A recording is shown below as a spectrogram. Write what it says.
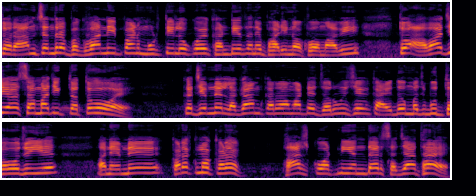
તો રામચંદ્ર ભગવાનની પણ મૂર્તિ લોકોએ ખંડિત અને ફાડી નાખવામાં આવી. તો આવા જે અસામાજિક તત્વો હોય કે જેમને લગામ કરવા માટે જરૂરી છે કે કાયદો મજબૂત થવો જોઈએ અને એમને કડકમાં કડક ફાસ્ટ કોર્ટની અંદર સજા થાય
